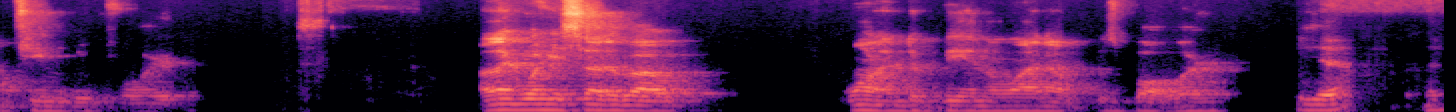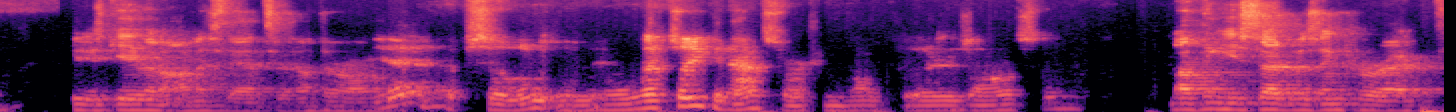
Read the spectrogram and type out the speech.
I'm Team Luke Voit. I think what he said about wanting to be in the lineup was baller. Yeah. He just gave an honest answer. Nothing wrong. with. Yeah, absolutely, man. That's all you can ask for from both players, honestly. Nothing he said was incorrect.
